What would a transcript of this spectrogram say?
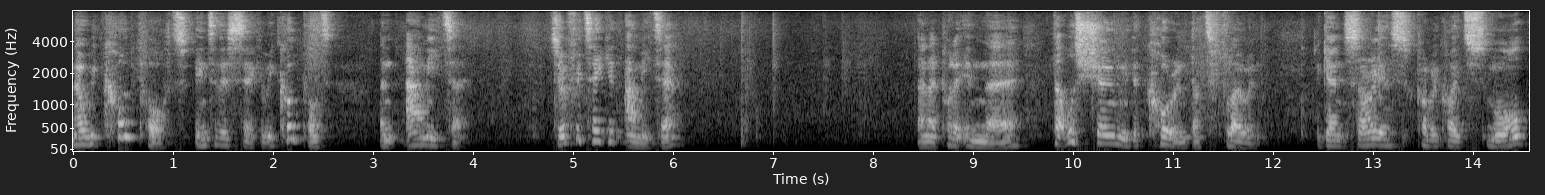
Now we could put into this circuit, we could put an ammeter. So if we take an ammeter and I put it in there, that will show me the current that's flowing. Again, sorry, it's probably quite small.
